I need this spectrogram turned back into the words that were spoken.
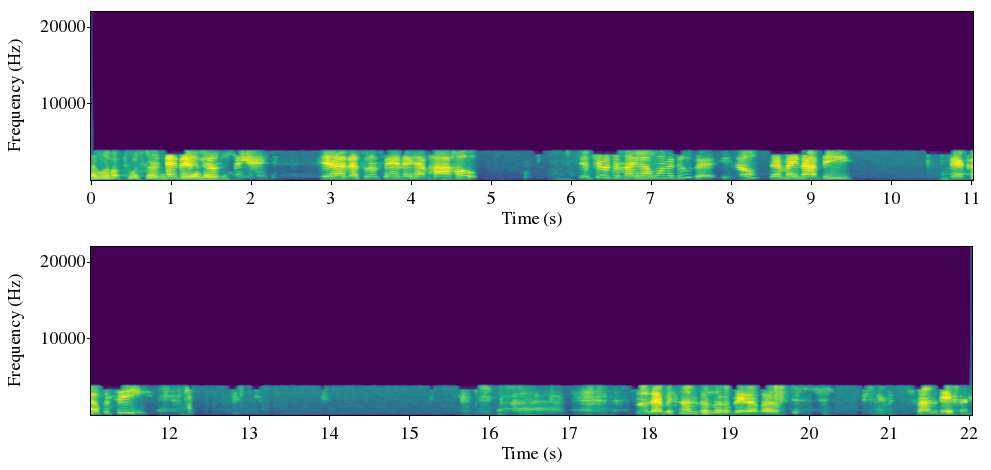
and live up to a certain And that's what I'm standard. saying. Yeah, that's what I'm saying. They have high hope. Them children may not want to do that. You know, that may not be their cup of tea. So that becomes a little bit of a something different.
